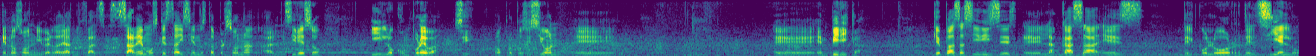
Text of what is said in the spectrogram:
que no son ni verdaderas ni falsas. Sabemos qué está diciendo esta persona al decir eso y lo comprueba. Sí. ¿no? Proposición eh, eh, empírica. ¿Qué pasa si dices la casa es del color del cielo?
